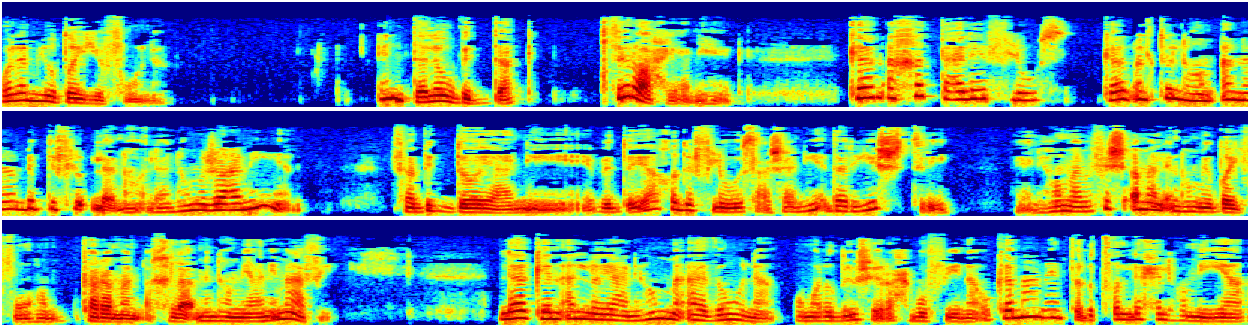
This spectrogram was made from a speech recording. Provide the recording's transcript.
ولم يضيفونا. أنت لو بدك اقتراح يعني هيك. كان أخذت عليه فلوس. كان قلت لهم أنا بدي فلوس لأنه لأنهم جوعانين. فبده يعني بده ياخذ فلوس عشان يقدر يشتري. يعني هم ما فيش أمل إنهم يضيفوهم. كرما أخلاق منهم يعني ما في. لكن قال له يعني هم آذونا وما رضيوش يرحبوا فينا وكمان أنت بتصلح لهم إياه.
